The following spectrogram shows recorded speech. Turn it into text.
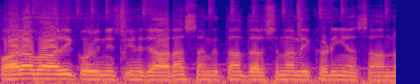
ਪਾਰਾਵਾਰ ਹੀ ਕੋਈ ਨਹੀਂ ਸੀ। ਹਜ਼ਾਰਾਂ ਸੰਗਤਾਂ ਦਰਸ਼ਨਾਂ ਲਈ ਖੜੀਆਂ ਸਨ।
